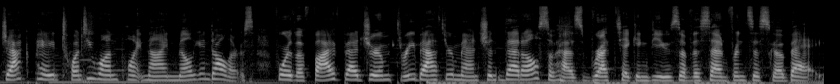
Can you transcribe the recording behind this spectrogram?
Jack paid $21.9 million for the five bedroom, three bathroom mansion that also has breathtaking views of the San Francisco Bay.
